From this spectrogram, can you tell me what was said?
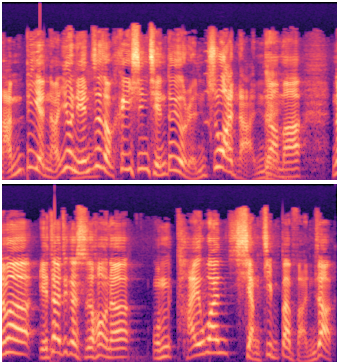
难辨呐，因为连这种黑心钱都有人赚呐，你知道吗？那么也在这个时候呢，我们台湾想尽办法，你知道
